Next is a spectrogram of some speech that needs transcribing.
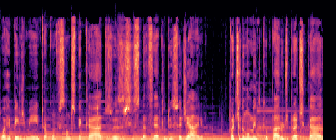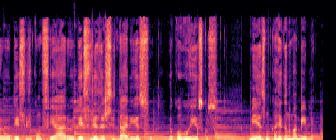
O arrependimento, a confissão dos pecados, o exercício da fé, tudo isso é diário. A partir do momento que eu paro de praticar, ou eu deixo de confiar, ou eu deixo de exercitar isso, eu corro riscos, mesmo carregando uma Bíblia.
